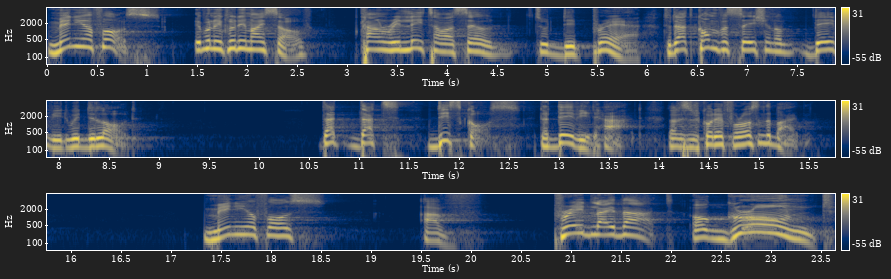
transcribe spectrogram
many of us, even including myself, can relate ourselves to the prayer, to that conversation of David with the Lord. That, that discourse that David had, that is recorded for us in the Bible. Many of us have prayed like that or groaned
